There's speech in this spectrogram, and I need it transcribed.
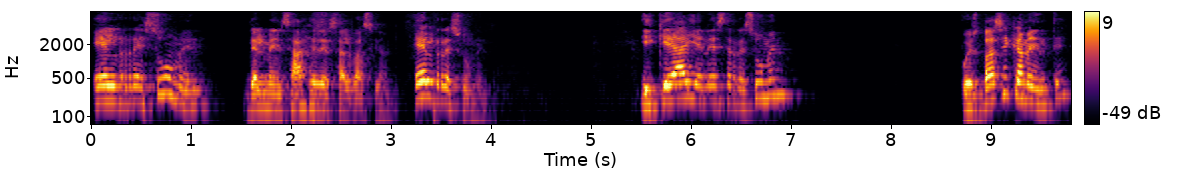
el resumen del mensaje de salvación, el resumen. ¿Y qué hay en ese resumen? Pues básicamente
